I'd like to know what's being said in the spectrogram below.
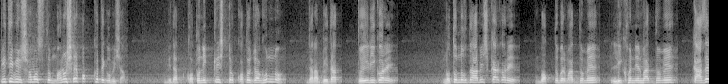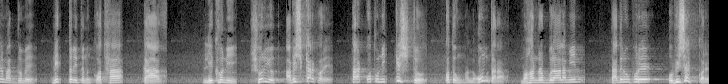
পৃথিবীর সমস্ত মানুষের পক্ষ থেকে অভিশাপ। বেদাত কত নিকৃষ্ট, কত জঘন্য। যারা বেদাত তৈরি করে, নতুন নতুন আবিষ্কার করে, বক্তব্যের মাধ্যমে, লিখনের মাধ্যমে, কাজের মাধ্যমে, নিত্য নতুন কথা, কাজ, লেখনী, শরীয়ত আবিষ্কার করে, তারা কত নিকৃষ্ট। কত মালন তারা মহান রব্বুল আলমিন তাদের উপরে অভিশাপ করেন।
